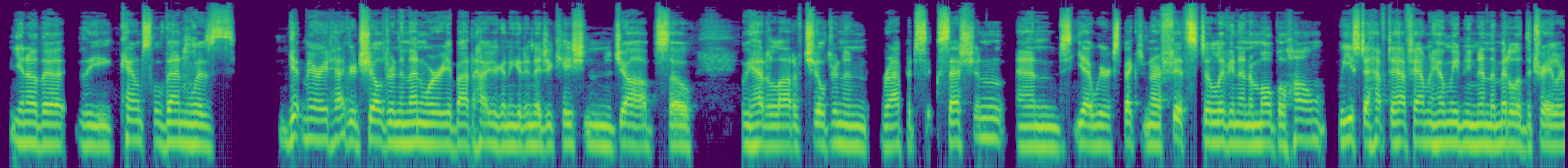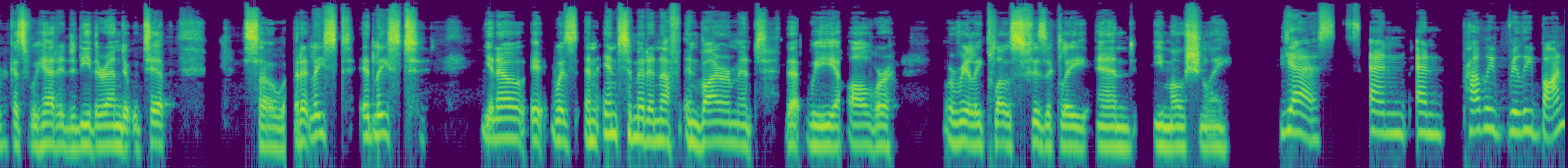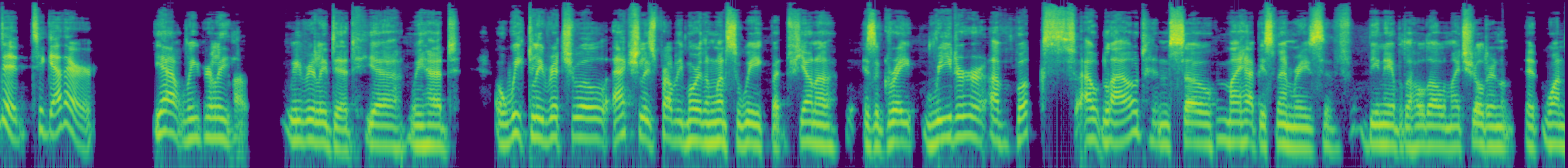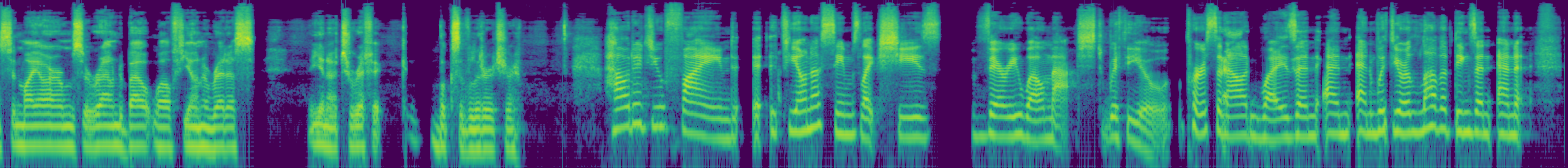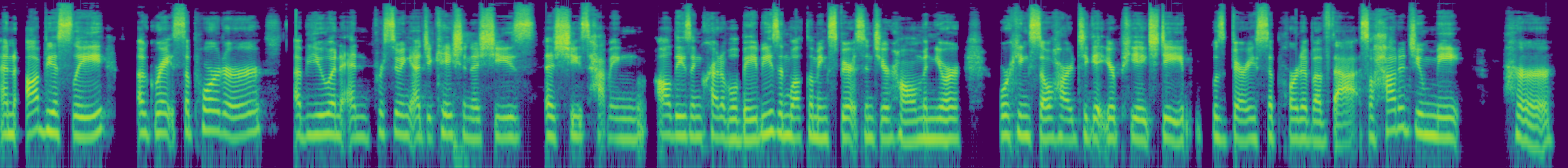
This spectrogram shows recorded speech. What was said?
you know, the the council then was get married, have your children, and then worry about how you're going to get an education and a job. So we had a lot of children in rapid succession. And yeah, we were expecting our fifth still living in a mobile home. We used to have to have family home meeting in the middle of the trailer because if we had it at either end, it would tip. So, but at least, at least, you know, it was an intimate enough environment that we all were, were really close physically and emotionally. Yes. And, and probably really bonded together. Yeah, we really, uh, we really did. Yeah. We had, a weekly ritual. Actually, it's probably more than once a week, but Fiona is a great reader of books out loud. And so my happiest memories of being able to hold all of my children at once in my arms or roundabout while Fiona read us, you know, terrific books of literature. How did you find Fiona seems like she's very well matched with you personality wise and and and with your love of things and and and obviously a great supporter of you and, and pursuing education as she's as she's having all these incredible babies and welcoming spirits into your home and you're working so hard to get your PhD was very supportive of that. So how did you meet her?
